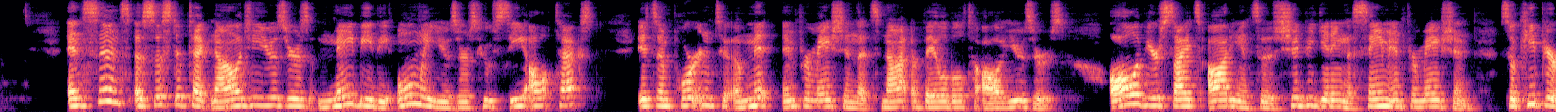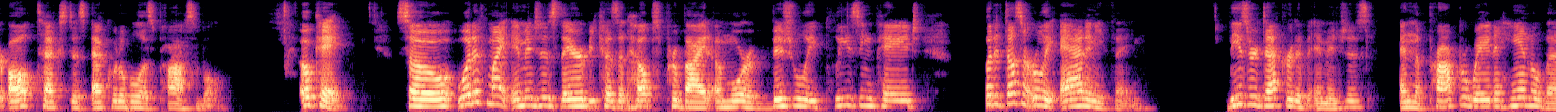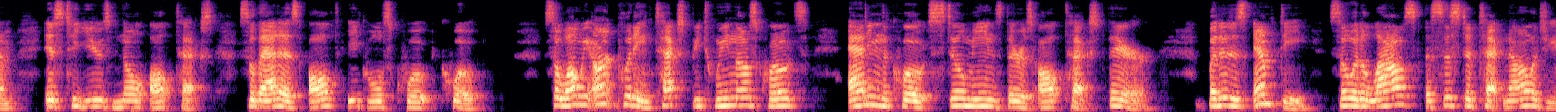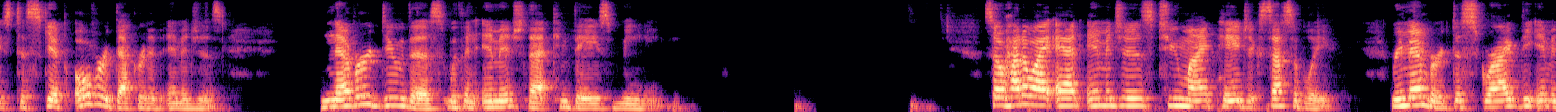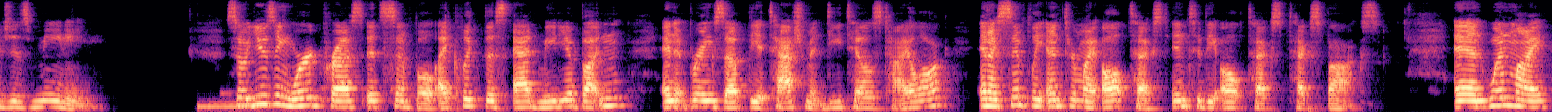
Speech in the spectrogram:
And since assistive technology users may be the only users who see alt text, it's important to omit information that's not available to all users. All of your site's audiences should be getting the same information, so keep your alt text as equitable as possible. Okay, so what if my image is there because it helps provide a more visually pleasing page, but it doesn't really add anything? These are decorative images, and the proper way to handle them is to use null alt text. So that is alt equals quote quote. So while we aren't putting text between those quotes, adding the quote still means there is alt text there. But it is empty, so it allows assistive technologies to skip over decorative images Never do this with an image that conveys meaning. So how do I add images to my page accessibly? Remember, describe the image's meaning. So using WordPress, it's simple. I click this Add Media button, and it brings up the Attachment Details dialog, and I simply enter my alt text into the alt text text box. And when my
